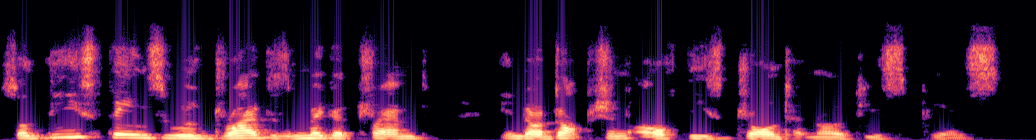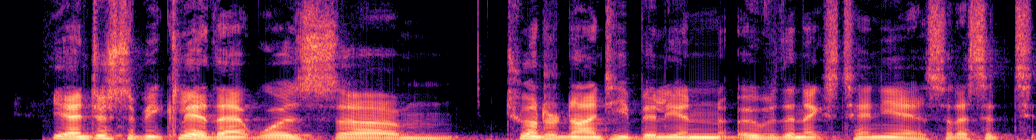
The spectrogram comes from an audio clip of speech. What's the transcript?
So these things will drive this megatrend in the adoption of these drone technologies, Piers. Yeah, and just to be clear, that was um, 290 billion over the next 10 years. So that's a t-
